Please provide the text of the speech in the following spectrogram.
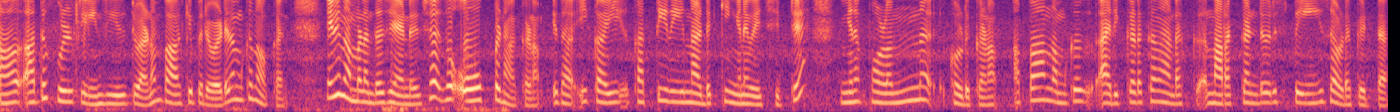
ആ അത് ഫുൾ ക്ലീൻ ചെയ്തിട്ട് വേണം ബാക്കി പരിപാടി നമുക്ക് നോക്കാൻ. ഇനി നമ്മൾ എന്താ ചെയ്യേണ്ടത് വെച്ചാൽ ഇത് ഓപ്പൺ ആക്കണം. ഇതാ ഈ കൈ കത്തി ഇത് ഈ നടുക്ക് ഇങ്ങനെ വെച്ചിട്ട് ഇങ്ങനെ പൊളന്ന് കൊടുക്കണം. അപ്പോൾ നമുക്ക് അരിക്കടക്ക നടക്ക നിറക്കേണ്ട ഒരു സ്പേസ് അവിടെ കിട്ടുക.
